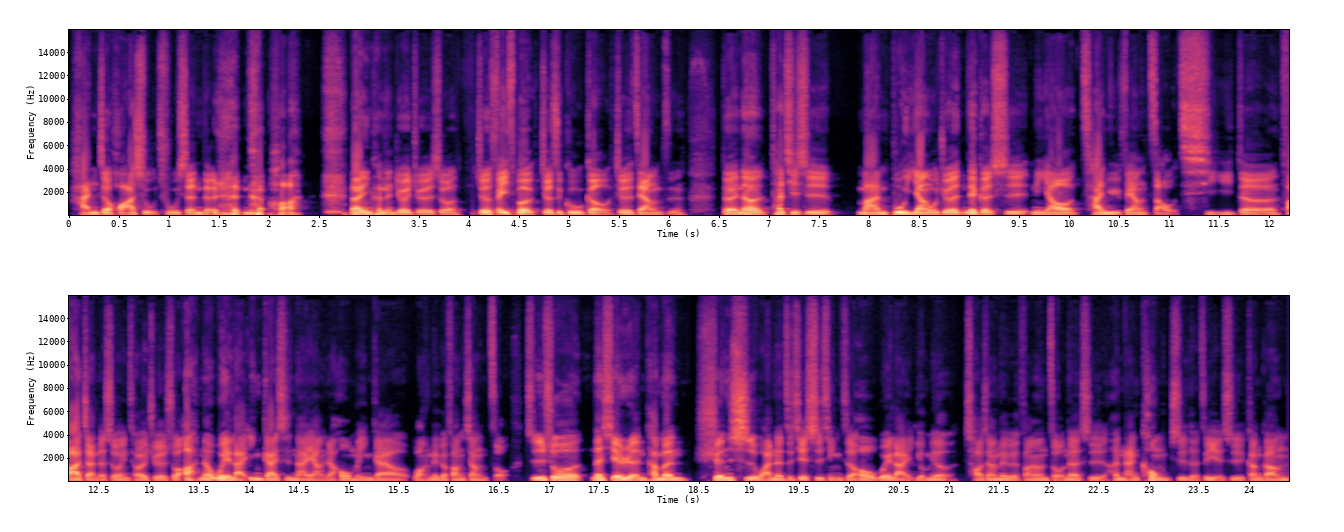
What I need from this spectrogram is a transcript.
含着滑鼠出生的人的话，那你可能就会觉得说，就是 Facebook 就是 Google 就是这样子。对，那它其实。蛮不一样，我觉得那个是你要参与非常早期的发展的时候，你才会觉得说啊，那未来应该是那样，然后我们应该要往那个方向走。只是说那些人他们宣誓完了这些事情之后，未来有没有朝向那个方向走，那是很难控制的。这也是刚刚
